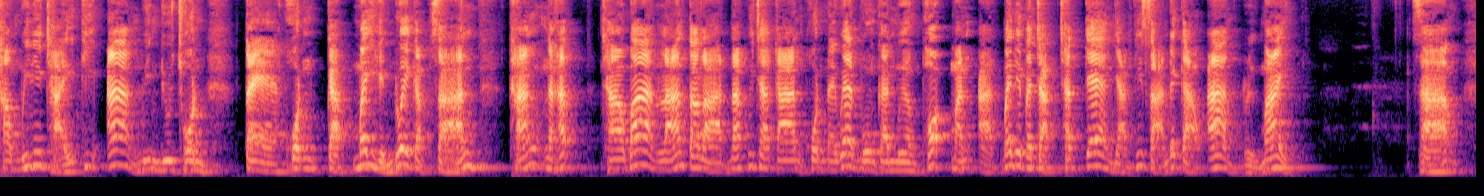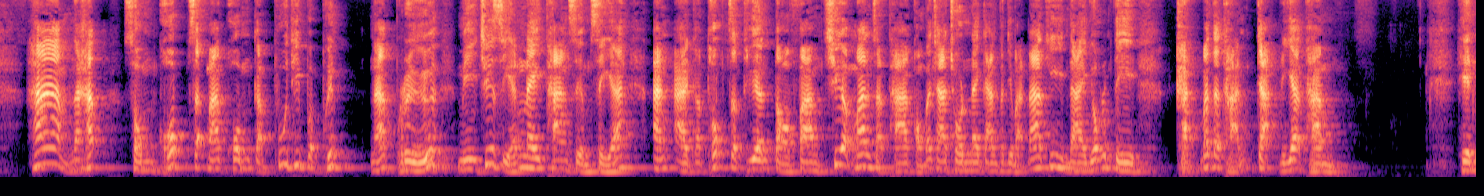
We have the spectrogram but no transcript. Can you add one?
คำวินิจฉัยที่อ้างวินยูชน แต่คนกลับไม่เห็นด้วยกับสารทั้งนะครับ ชาวบ้านร้านตลาดนักวิชาการคนในแวดวงการเมือง เพราะมันอาจไม่ได้ประจักษ์ชัดแจ้งอย่างที่ศาลได้กล่าวอ้างหรือไม่ 3. ห้ามนะครับสมคบสมาคมกับผู้ที่ประพฤตินะหรือมีชื่อเสียงในทางเสื่อมเสีย อันอาจกระทบสะเทือนต่อความเชื่อมั่นศรัทธาของประชาชนในการปฏิบัติหน้าที่นายกรัฐมนตรีขัดมาตรฐานจริยธรรม เห็น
